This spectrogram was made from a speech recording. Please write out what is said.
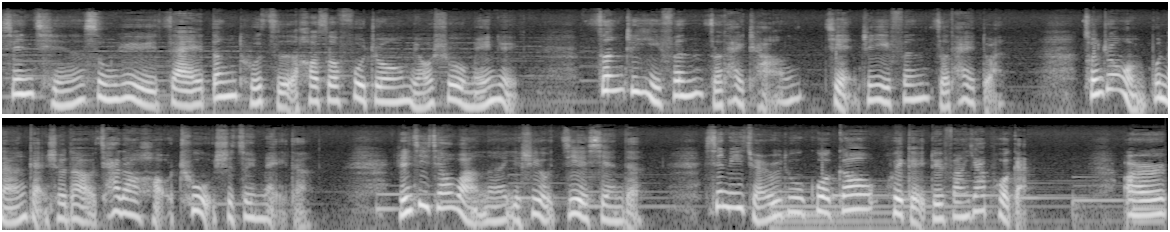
先秦宋玉在《登徒子好色赋》中描述美女：“增之一分则太长，减之一分则太短。”从中我们不难感受到，恰到好处是最美的。人际交往呢，也是有界限的。心理卷入度过高会给对方压迫感，而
